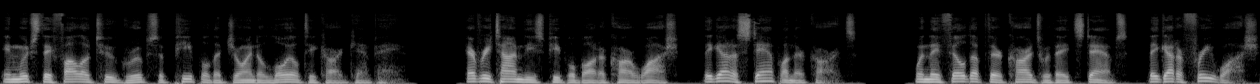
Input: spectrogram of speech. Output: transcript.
in which they followed two groups of people that joined a loyalty card campaign. Every time these people bought a car wash, they got a stamp on their cards. When they filled up their cards with eight stamps, they got a free wash.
